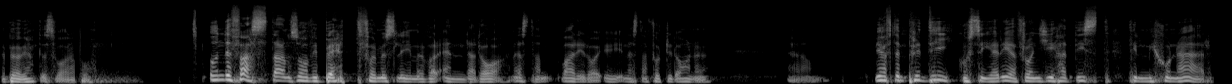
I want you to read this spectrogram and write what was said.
det behöver jag inte svara på. Under fastan så har vi bett för muslimer varenda dag, nästan varje dag i nästan 40 dagar nu. Ehm, vi har haft en predikoserie från jihadist till missionär.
